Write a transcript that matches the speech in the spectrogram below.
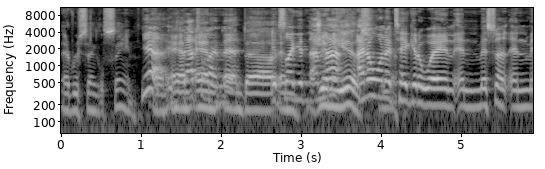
every single scene. Yeah, and, and, that's and, what I meant. And, uh, it's and like I'm Jimmy not, is. I don't want to yeah. take it away and and mis and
